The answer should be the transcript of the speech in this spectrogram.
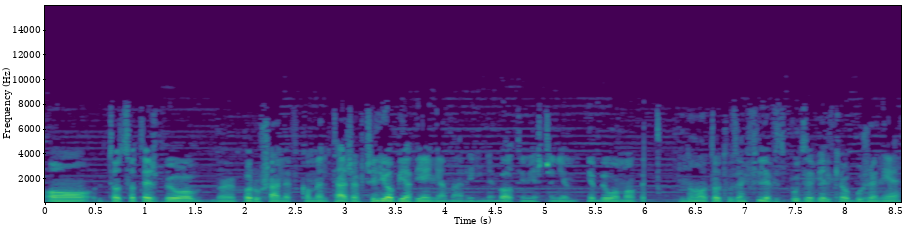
o to, co też było e, poruszane w komentarzach, czyli objawienia maryjne, bo o tym jeszcze nie, nie było mowy, no to tu za chwilę wzbudzę wielkie oburzenie.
